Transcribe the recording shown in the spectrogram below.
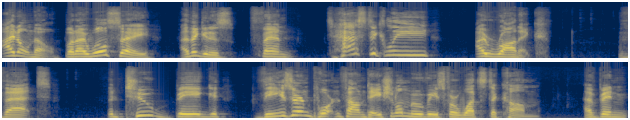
I don't know, but I will say I think it is fantastically ironic that the two big these are important foundational movies for what's to come have been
